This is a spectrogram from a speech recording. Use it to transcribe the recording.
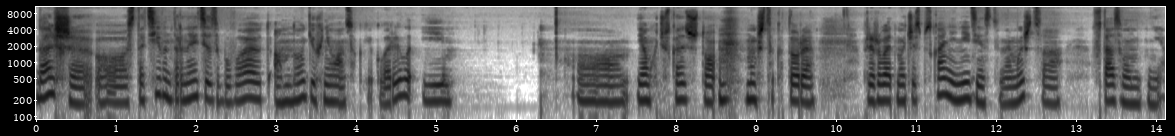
Дальше э, статьи в интернете забывают о многих нюансах, как я говорила, и э, я вам хочу сказать, что мышца, которая прерывает мочеиспускание, не единственная мышца в тазовом дне.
